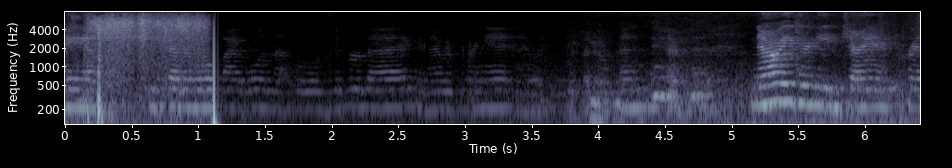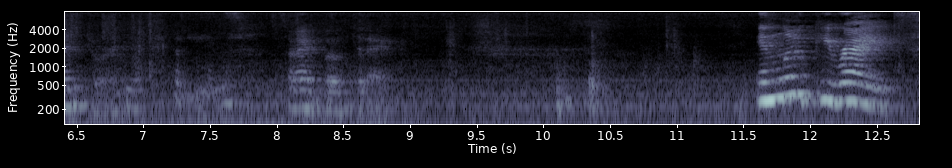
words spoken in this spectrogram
Um, she's got little Bible in that little zipper bag, and I would bring it and I would flip it open. now I either need giant print or these, so I have both today. In Luke, he writes,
